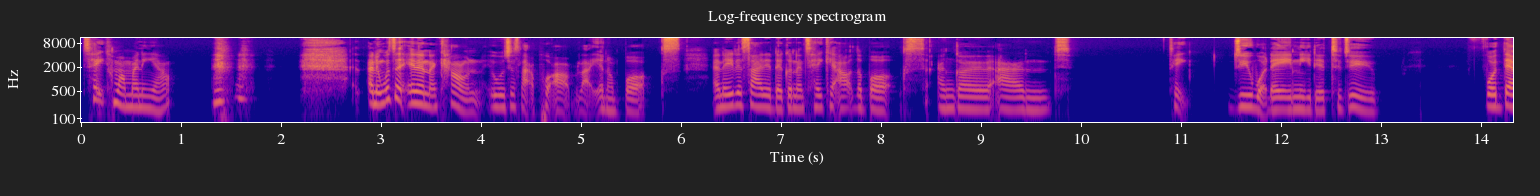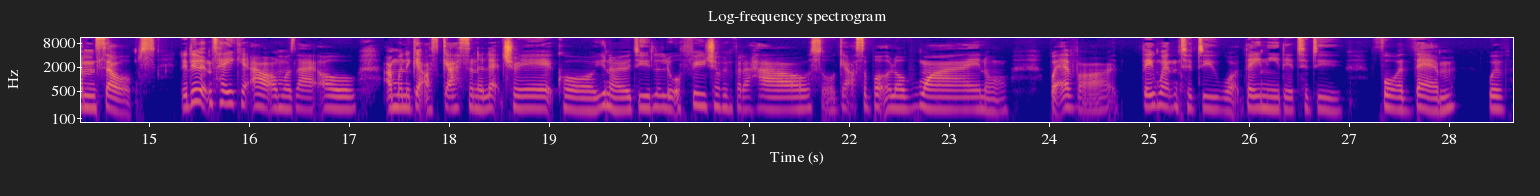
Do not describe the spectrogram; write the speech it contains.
take my money out. and it wasn't in an account, it was just like put up like in a box. And they decided they're gonna take it out of the box and go and take do what they needed to do for themselves. They didn't take it out and was like, oh, I'm going to get us gas and electric or, you know, do a little food shopping for the house or get us a bottle of wine or whatever. They went to do what they needed to do for them with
